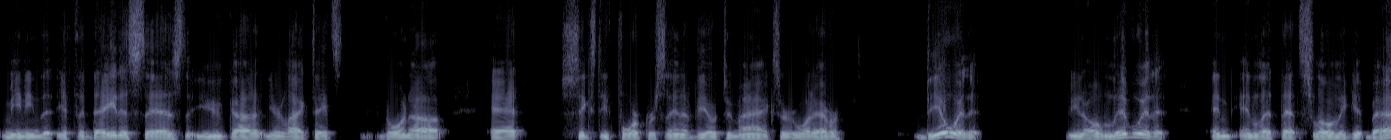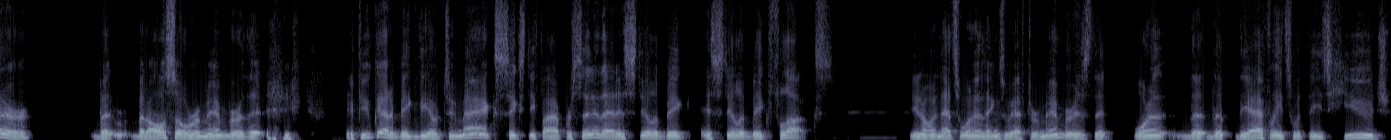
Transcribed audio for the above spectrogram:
meaning that if the data says that you've got your lactates going up at 64% of VO2 max or whatever, deal with it. You know, live with it and and let that slowly get better. But but also remember that if you've got a big VO2 max, 65% of that is still a big is still a big flux. You know, and that's one of the things we have to remember is that one of the the, the athletes with these huge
